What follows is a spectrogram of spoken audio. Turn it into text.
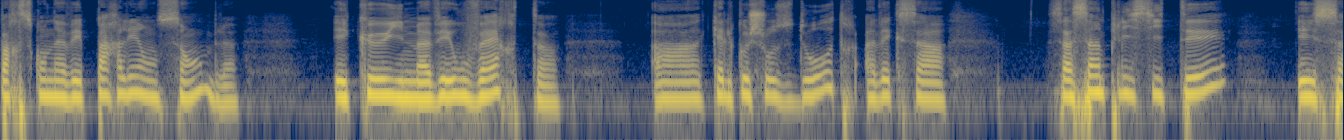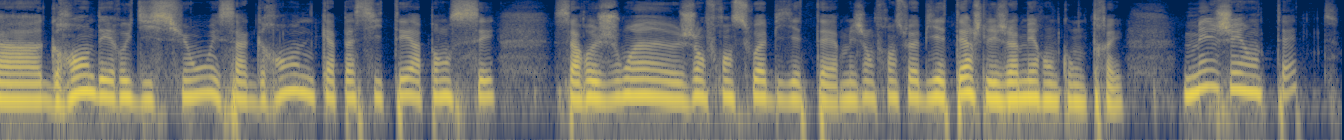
parce qu'on avait parlé ensemble et qu'il m'avait ouverte à quelque chose d'autre avec sa, sa simplicité et sa grande érudition et sa grande capacité à penser. Ça rejoint Jean-François Billetter. Mais Jean-François Billetter, je ne l'ai jamais rencontré. Mais j'ai en tête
